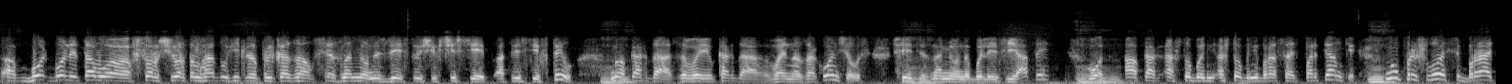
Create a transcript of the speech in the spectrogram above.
а, бо- более того, в 1944 году Гитлер приказал все знамена из действующих частей отвести в тыл, но когда, завоев- когда война закончилась, все эти знамена были изъяты, вот, а, как, а, чтобы, а чтобы не бросать портянки, ну, пришлось брать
